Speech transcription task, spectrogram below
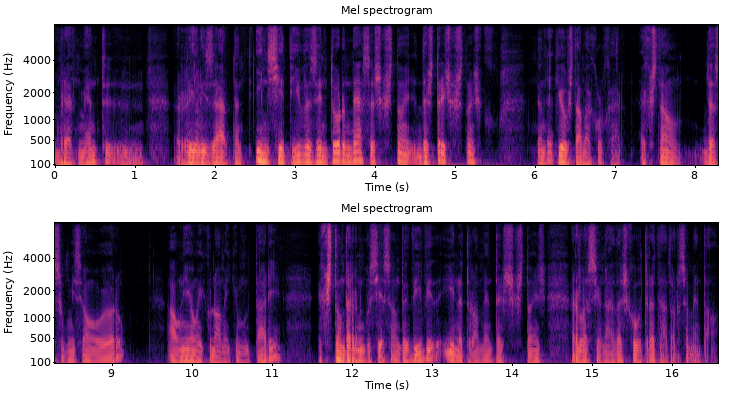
brevemente eh, realizar portanto, iniciativas em torno dessas questões, das três questões portanto, que eu estava a colocar. A questão da submissão ao euro, à União Económica e Monetária, a questão da renegociação da dívida e, naturalmente, as questões relacionadas com o Tratado Orçamental.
